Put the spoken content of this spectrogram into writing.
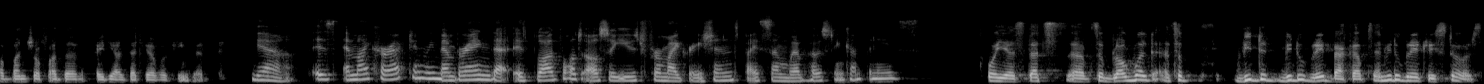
a bunch of other ideas that we are working with. Yeah. Is am I correct in remembering that is BlogVault also used for migrations by some web hosting companies? Oh yes, that's uh, so BlogVault. Uh, so we did we do great backups and we do great restores,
